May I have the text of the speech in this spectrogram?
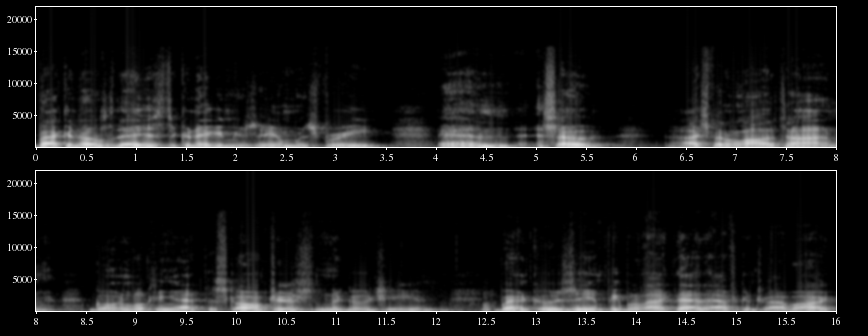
back in those days, the Carnegie Museum was free, and so I spent a lot of time going looking at the sculptures, Noguchi and Brancusi and people like that, African tribe art,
